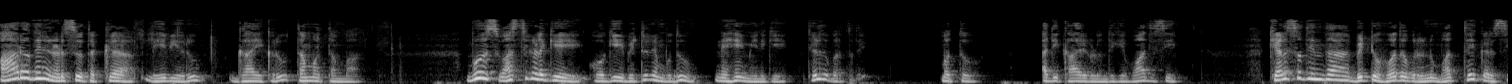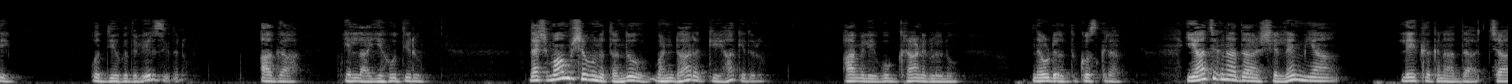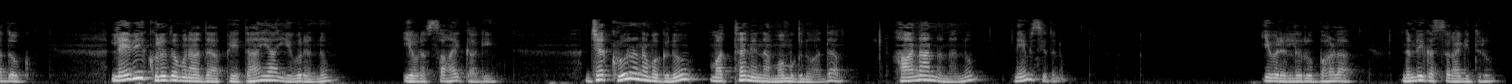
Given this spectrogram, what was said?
ಆರಾಧನೆ ನಡೆಸತಕ್ಕ ಲೇವಿಯರು, ಗಾಯಕರು ತಮ್ಮ ತಮ್ಮ ಭೂ ಸ್ವಾಸ್ಥ್ಯಗಳಿಗೆ ಹೋಗಿ ಬಿಟ್ಟರೆಂಬುದು ನೆಹೇಮೀನಿಗೆ ತಿಳಿದು ಬರುತ್ತದೆ ಮತ್ತು ಅಧಿಕಾರಿಗಳೊಂದಿಗೆ ವಾದಿಸಿ ಕೆಲಸದಿಂದ ಬಿಟ್ಟು ಹೋದವರನ್ನು ಮತ್ತೆ ಕರೆಸಿ ಉದ್ಯೋಗದಲ್ಲಿ ಇರಿಸಿದನು. ಆಗ ಎಲ್ಲ ಯಹೂದ್ಯರು ದಶಮಾಂಶವನ್ನು ತಂದು ಭಂಡಾರಕ್ಕೆ ಹಾಕಿದರು. ಆಮೇಲೆ ಉಗ್ರಾಣಗಳನ್ನು ನೋಡುವುದಕ್ಕೋಸ್ಕರ ಯಾಚಕನಾದ ಶೆಲೆಮ್ಯ, ಲೇಖಕನಾದ ಚಾದೋಗ್ ಲೇವಿ ಕುಲದವನಾದ ಪೇದಾಯ ಇವರನ್ನು ಇವರ ಸಹಾಯಕ್ಕಾಗಿ ಜಕೂರನ ಮಗನು ಮತ್ತನಿನ ಮೊಮ್ಮಗನೂ ಆದ ಹಾನಾನನನ್ನು ನೇಮಿಸಿದನು. ಇವರೆಲ್ಲರೂ ಬಹಳ ನಂಬಿಗಸ್ತರಾಗಿದ್ದರು.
